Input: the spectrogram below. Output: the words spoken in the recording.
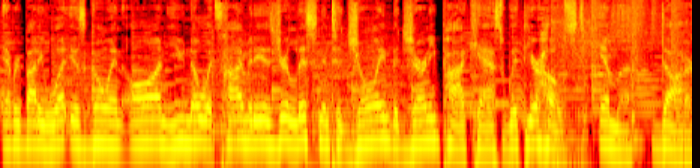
Everybody, what is going on? You know what time it is. You're listening to Join the Journey podcast with your host, Emma Dotter.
